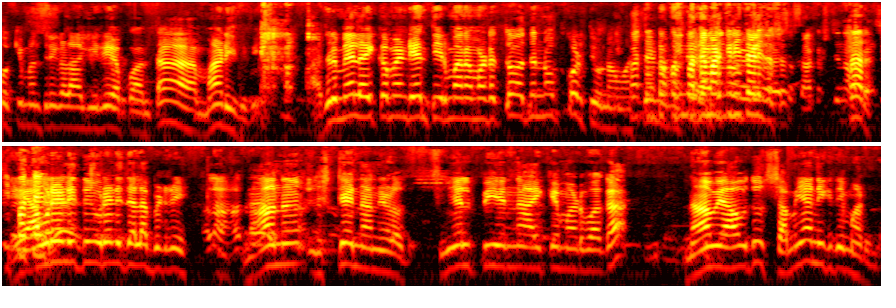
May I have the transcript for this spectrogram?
ಮುಖ್ಯಮಂತ್ರಿಗಳಾಗಿರಿಯಪ್ಪ ಅಂತ ಮಾಡಿದೀವಿ. ಅದ್ರ ಮೇಲೆ ಹೈಕಮಾಂಡ್ ಏನ್ ತೀರ್ಮಾನ ಮಾಡುತ್ತೋ ಅದನ್ನ ಒಪ್ಕೊಳ್ತೀವಿ ನಾವು ಅವ್ರು ಹೇಳಿದ್ದು ಇವ್ರು ಹೇಳಿದ್ದೆಲ್ಲ ಬಿಡ್ರಿ. ನಾನು ಇಷ್ಟೇ ನಾನು ಹೇಳೋದು. ಸಿ ಎಲ್ ಪಿ ಅನ್ನ ಆಯ್ಕೆ ಮಾಡುವಾಗ ನಾವು ಯಾವುದು ಸಮಯ ನಿಗದಿ ಮಾಡಿಲ್ಲ.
